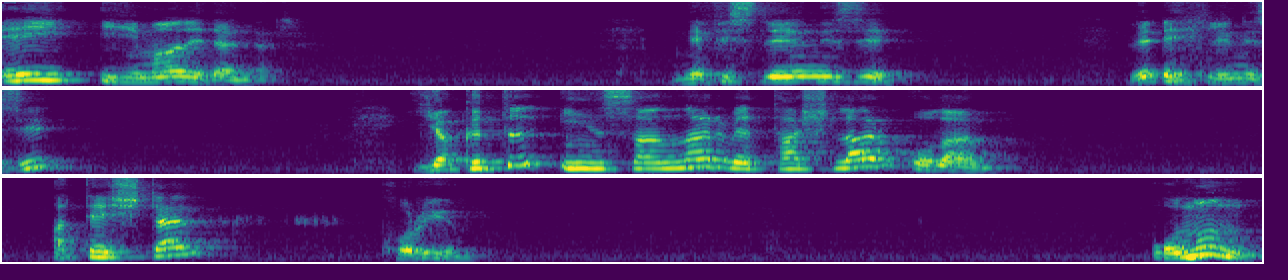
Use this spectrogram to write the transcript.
Ey iman edenler! Nefislerinizi ve ehlinizi yakıtı insanlar ve taşlar olan ateşten koruyun. onun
